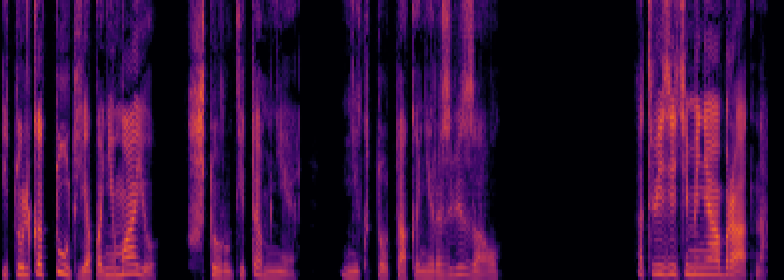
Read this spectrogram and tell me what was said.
И только тут я понимаю, что руки-то мне никто так и не развязал. Отвезите меня обратно.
